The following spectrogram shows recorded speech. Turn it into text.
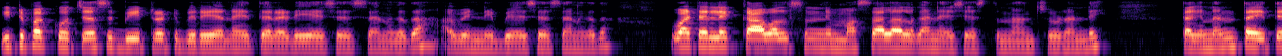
ఇటుపక్క వచ్చేసి బీట్రూట్ బిర్యానీ అయితే రెడీ చేసేసాను కదా అవన్నీ వేసేసాను కదా. వాటిల్లో కావాల్సిన మసాలాలు కానీ వేసేస్తున్నాను చూడండి. తగినంత అయితే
